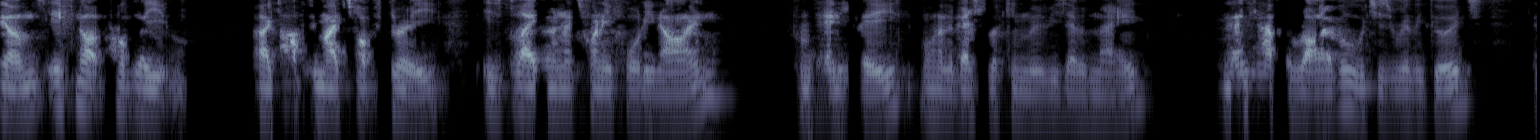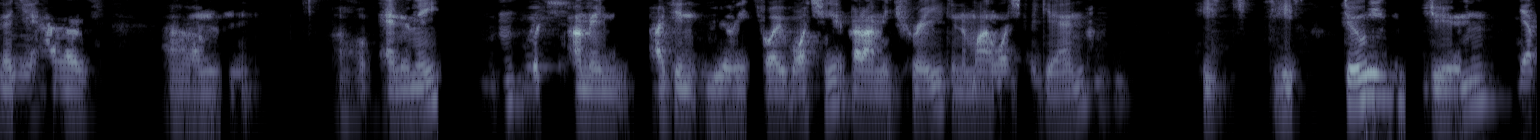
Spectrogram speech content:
films, if not probably like up in my top three, is Blade Runner 2049 from Denny V, one of the best looking movies ever made. And then you have Arrival, which is really good. then you have um, oh, Enemy, Mhm. which I mean, I didn't really enjoy watching it, but I'm intrigued and I might watch it again. He's he's doing Dune. Yep.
